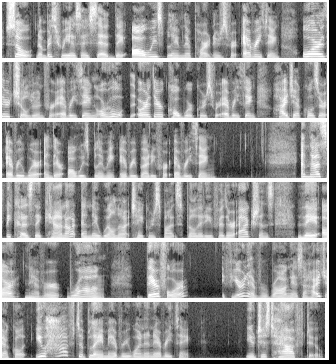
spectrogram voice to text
So, number three, as I said, they always blame their partners for everything, or their children for everything, or who, or their co-workers for everything. Hijackals are everywhere, and they're always blaming everybody for everything. And that's because they cannot and they will not take responsibility for their actions. They are never wrong. Therefore, if you're never wrong as a hijackal, you have to blame everyone and everything. You just have to.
